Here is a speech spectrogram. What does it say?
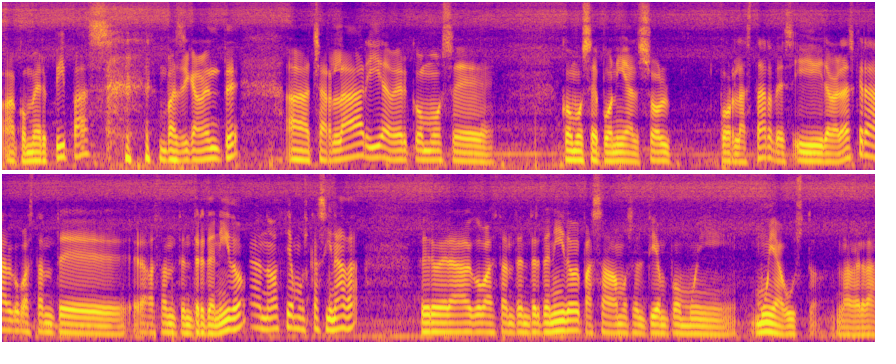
a comer pipas, básicamente, a charlar y a ver cómo se, cómo se ponía el sol por las tardes y la verdad es que era algo bastante, era bastante entretenido. No hacíamos casi nada, pero era algo bastante entretenido y pasábamos el tiempo muy, muy a gusto, la verdad.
